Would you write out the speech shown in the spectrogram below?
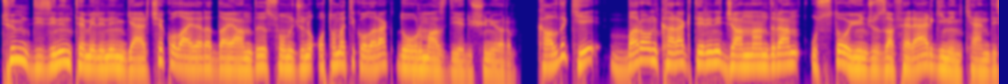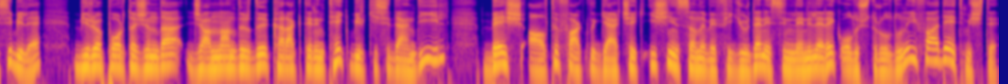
tüm dizinin temelinin gerçek olaylara dayandığı sonucunu otomatik olarak doğurmaz diye düşünüyorum. Kaldı ki Baron karakterini canlandıran usta oyuncu Zafer Ergin'in kendisi bile bir röportajında canlandırdığı karakterin tek bir kişiden değil, 5-6 farklı gerçek iş insanı ve figürden esinlenilerek oluşturulduğunu ifade etmişti.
